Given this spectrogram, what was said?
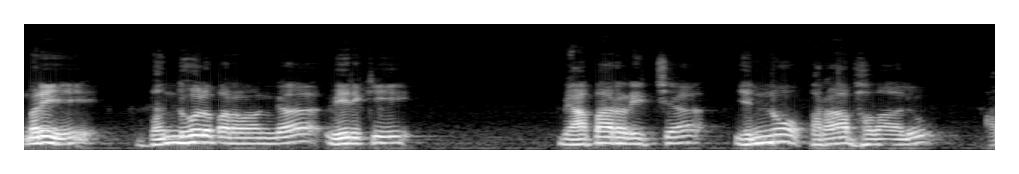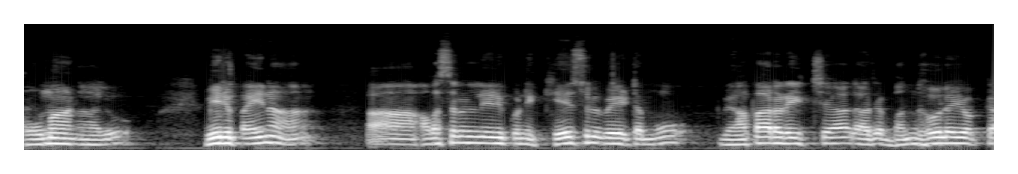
మరి బంధువుల పరంగా వీరికి వ్యాపార రీత్యా ఎన్నో పరాభవాలు అవమానాలు వీరిపైన అవసరం లేని కొన్ని కేసులు వేయటము వ్యాపార రీత్యా లేదా బంధువుల యొక్క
